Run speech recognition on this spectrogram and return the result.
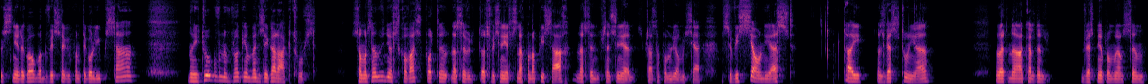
już niedługo, bo 25 lipca. No i tu głównym wrogiem będzie Galactus. Co możemy wnioskować po tym, znaczy oczywiście jest na po napisach, znaczy w sensie nie, przepraszam, pomyliło mi się. Oczywiście on jest tutaj na zwiastunie, nawet na każdym zwiastunie promującym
